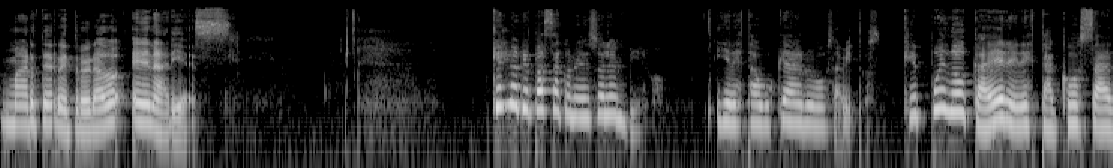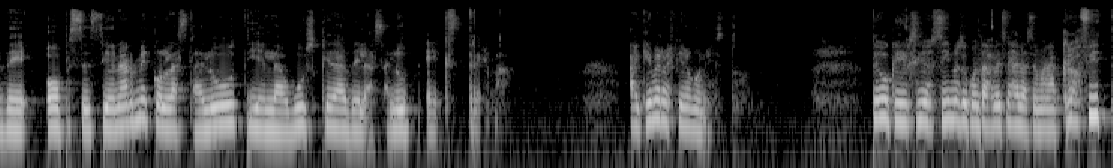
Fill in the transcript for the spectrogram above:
Marte retrogrado en Aries. ¿Qué es lo que pasa con el Sol en Virgo? Y en esta búsqueda de nuevos hábitos. ¿Qué puedo caer en esta cosa de obsesionarme con la salud y en la búsqueda de la salud extrema? ¿A qué me refiero con esto? Tengo que ir sí o sí no sé cuántas veces a la semana CrossFit.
